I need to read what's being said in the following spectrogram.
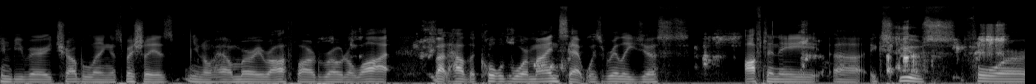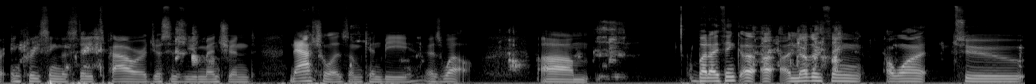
can be very troubling, especially as you know how Murray Rothbard wrote a lot about how the Cold War mindset was really just often a uh, excuse for increasing the state's power, just as you mentioned, nationalism can be as well. Um, but I think uh, uh, another thing I want to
